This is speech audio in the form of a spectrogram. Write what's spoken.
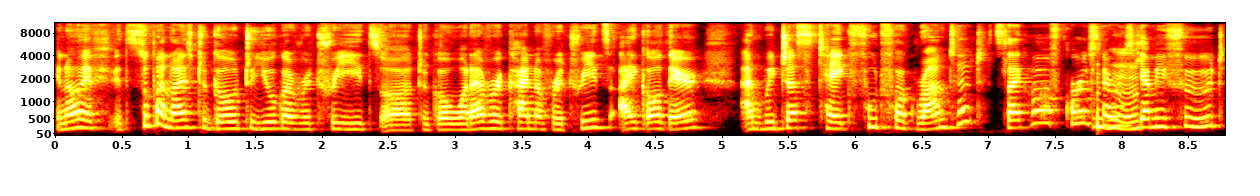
you know, if it's super nice to go to yoga retreats or to go whatever kind of retreats, I go there and we just take food for granted. It's like, oh, of course, there is mm -hmm. yummy food.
